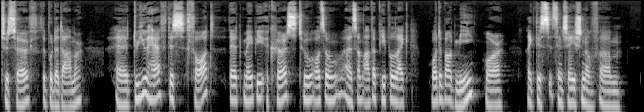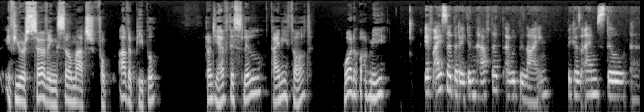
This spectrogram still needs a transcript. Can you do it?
to serve the Buddha Dharma, uh, do you have this thought that maybe occurs to also uh, some other people, like what about me, or like this sensation of um, if you are serving so much for other people, don't you have this little tiny thought? What about me? If I said that I didn't have that, I would be lying because I'm still a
